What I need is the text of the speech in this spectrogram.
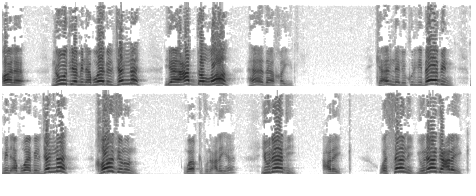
قال نودي من أبواب الجنة يا عبد الله هذا خير. كأن لكل باب من أبواب الجنة خازن واقف عليها ينادي عليك والثاني ينادي عليك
